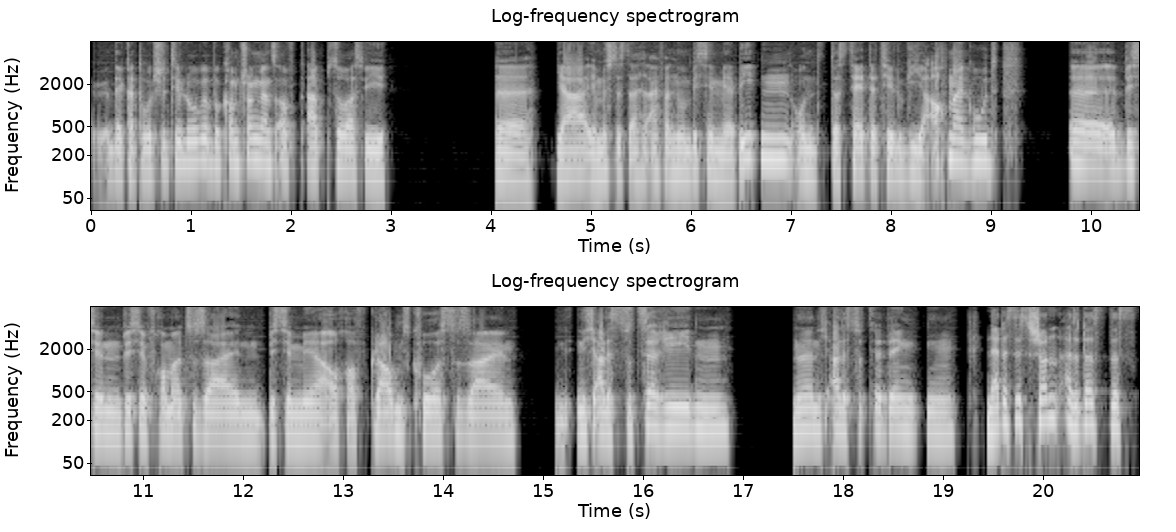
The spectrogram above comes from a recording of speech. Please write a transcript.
der katholische Theologe bekommt schon ganz oft ab sowas wie, äh, ja, ihr müsst es einfach nur ein bisschen mehr beten und das täte der Theologie ja auch mal gut, äh, bisschen, bisschen frommer zu sein, bisschen mehr auch auf Glaubenskurs zu sein, nicht alles zu zerreden, ne, nicht alles zu zerdenken. Na, das ist schon, also das, das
